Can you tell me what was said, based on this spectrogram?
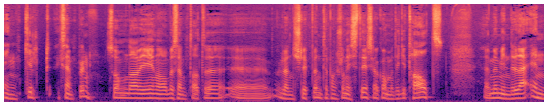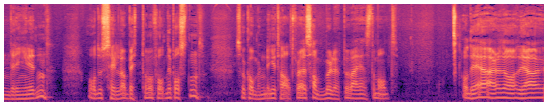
enkelt eksempel som da vi nå bestemte at uh, lønnsslippen til pensjonister skal komme digitalt, uh, med mindre det er endringer i den, og du selv har bedt om å få den i posten, så kommer den digitalt. For det er samme beløpet hver eneste måned. Og det er det har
